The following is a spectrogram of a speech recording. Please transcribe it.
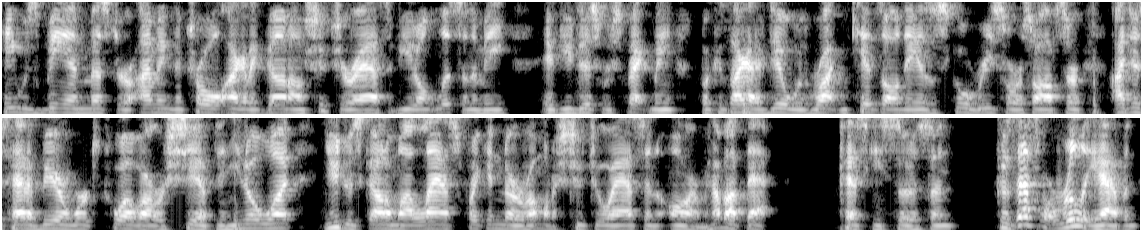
he was being Mr. I'm in control. I got a gun. I'll shoot your ass if you don't listen to me, if you disrespect me, because I got to deal with rotten kids all day as a school resource officer. I just had a beer and worked a 12 hour shift. And you know what? You just got on my last freaking nerve. I'm going to shoot your ass in the arm. How about that, pesky citizen? Because that's what really happened.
